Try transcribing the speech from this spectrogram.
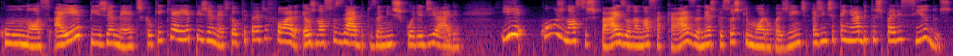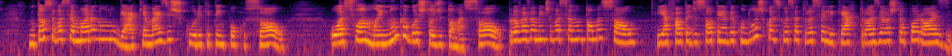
com o nosso a epigenética. O que, que é epigenética? É o que está de fora, é os nossos hábitos, a minha escolha diária. E com os nossos pais ou na nossa casa, né, as pessoas que moram com a gente, a gente tem hábitos parecidos. Então, se você mora num lugar que é mais escuro e que tem pouco sol, ou a sua mãe nunca gostou de tomar sol, provavelmente você não toma sol. E a falta de sol tem a ver com duas coisas que você trouxe ali, que é a artrose e a osteoporose.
